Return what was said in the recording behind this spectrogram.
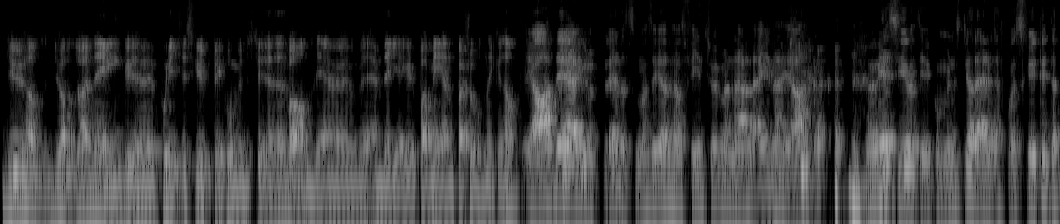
du hadde, du hadde en egen eh, politisk gruppe i kommunestyret, den vanlige MDG-gruppa med én person, ikke sant? Ja, det er gruppeleder, som man sier. Det høres fint ut, men er alene. Ja. Men vi sier jo til kommunestyret, det er, for å skryte litt av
